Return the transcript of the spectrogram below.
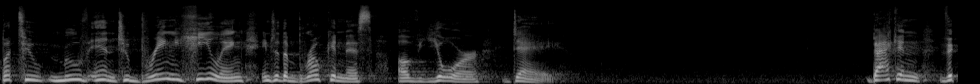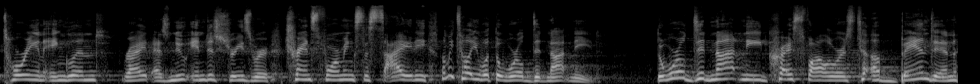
but to move in, to bring healing into the brokenness of your day. Back in Victorian England, right, as new industries were transforming society, let me tell you what the world did not need. The world did not need Christ followers to abandon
